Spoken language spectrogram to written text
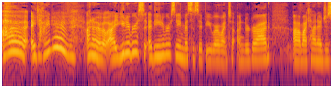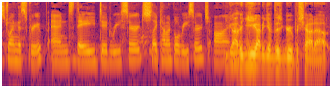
Uh, I kind of, I don't know, at, university, at the University of Mississippi where I went to undergrad, um, I kind of just joined this group and they did research, like chemical research on You got, you got to give this group a shout out.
